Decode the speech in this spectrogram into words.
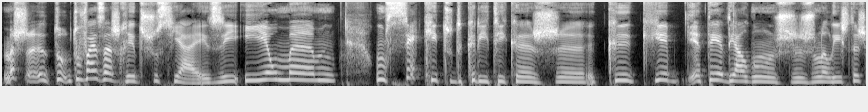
Mas eh, tu, tu vais às redes sociais e, e, é uma, um séquito de críticas eh, que, que é até de alguns jornalistas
